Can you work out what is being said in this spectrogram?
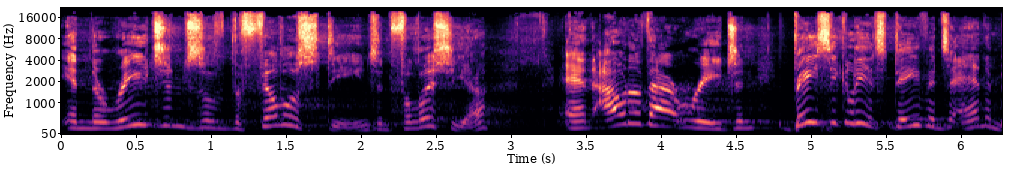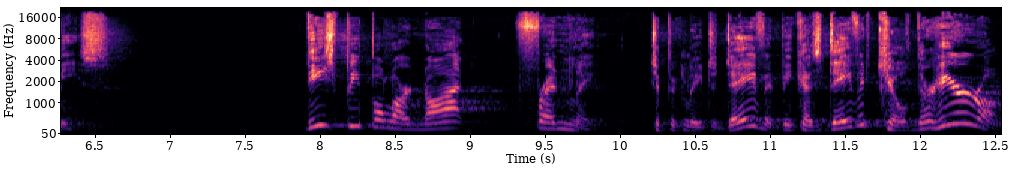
in the regions of the Philistines and Philistia. And out of that region, basically, it's David's enemies. These people are not friendly typically to David because David killed their hero.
